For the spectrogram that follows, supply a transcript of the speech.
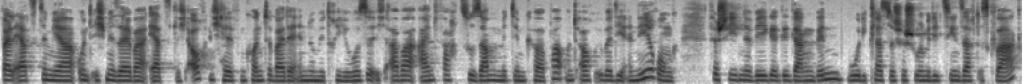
weil Ärzte mir und ich mir selber ärztlich auch nicht helfen konnte bei der Endometriose. Ich aber einfach zusammen mit dem Körper und auch über die Ernährung verschiedene Wege gegangen bin, wo die klassische Schulmedizin sagt, ist Quark.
